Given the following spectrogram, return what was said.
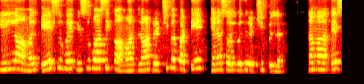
இல்லாமல் இயேசுவை விசுவாசிக்காமல் நான் ரட்சிக்கப்பட்டேன் என சொல்வது ரட்சிப்பு இல்லை. நம்ம இயேசு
